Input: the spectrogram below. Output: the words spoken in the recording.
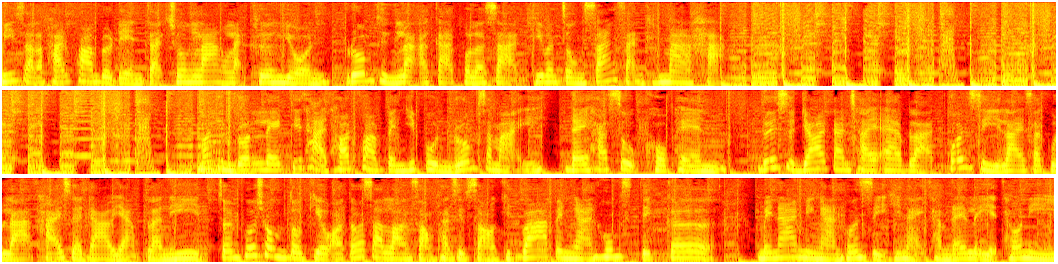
มีสารพัดความโดดเด่นจากช่วงล่างและเครื่องยนต์ รวมถึงหลักอากาศพลศาสตร์ที่บรรจงสร้างสรรค์ขึ้นมาค่ะ รถเล็กที่ถ่ายทอดความเป็นญี่ปุ่นร่วมสมัย ไดฮัตสุโคเพน ด้วยสุดยอดการใช้แอร์บลัดพ่นสีลายซากุระคล้ายเสือดาวอย่างประณีต จนผู้ชมโตเกียวออโต้ซาลอน 2012 คิดว่าเป็นงานหุ้มสติกเกอร์ ไม่น่ามีงานพ่นสีที่ไหนทำได้ละเอียดเท่านี้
